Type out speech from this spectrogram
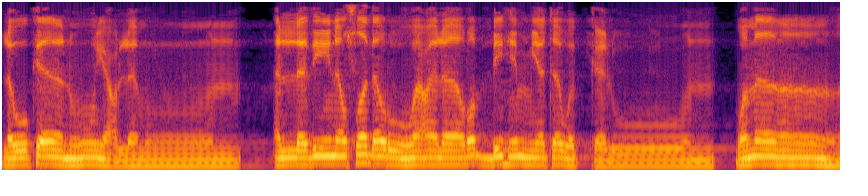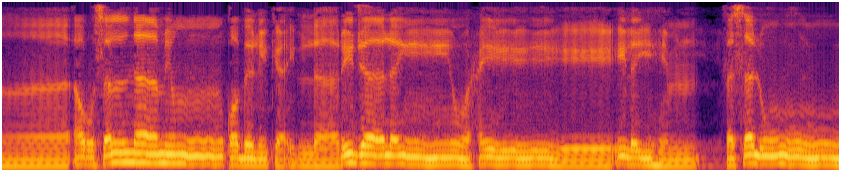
لو كانوا يعلمون. الذين صبروا وعلى ربهم يتوكلون. وما أرسلنا من قبلك إلا رجالا يوحي إليهم. فسلوا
